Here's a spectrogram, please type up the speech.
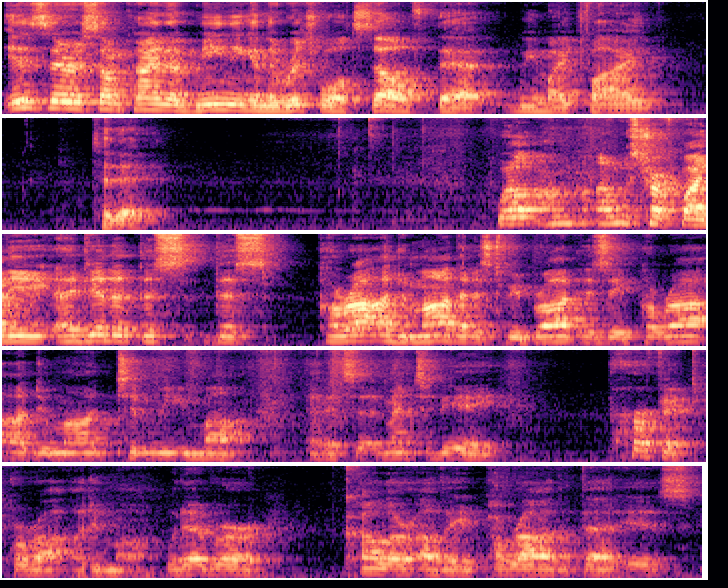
Is there some kind of meaning in the ritual itself that we might find today? Well, I'm, I was struck by the idea that this this para aduma that is to be brought is a para aduma timima, that it's uh, meant to be a perfect para aduma, whatever color of a para that that is,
